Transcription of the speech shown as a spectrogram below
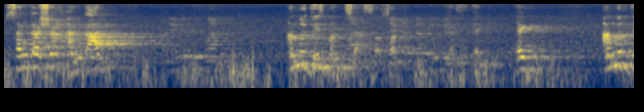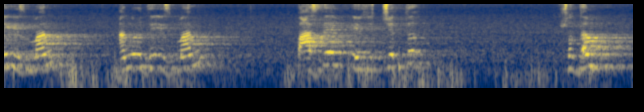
Sankarshan, Ankar, Anuruddha is Man, yes, so, sorry. Yes, thank you. Thank you. Anuruddha is Man, Anuruddha is Man, Vasudev is Chit, Shuddham,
